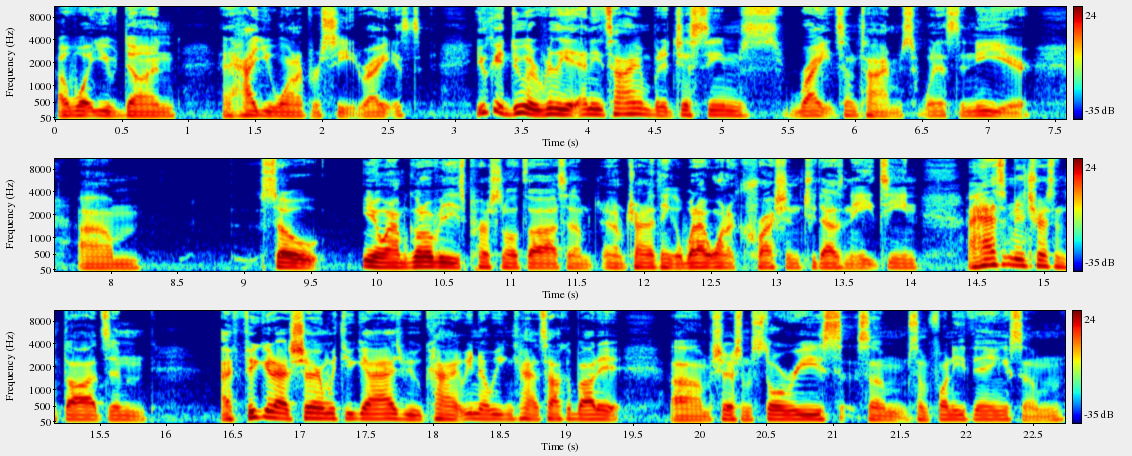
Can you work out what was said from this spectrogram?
of what you've done and how you want to proceed. Right? It's you could do it really at any time, but it just seems right sometimes when it's the new year. Um, so you know when I'm going over these personal thoughts and I'm, and I'm trying to think of what I want to crush in 2018, I had some interesting thoughts and I figured I'd share them with you guys. We kind of, you know, we can kind of talk about it, um, share some stories, some some funny things, some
